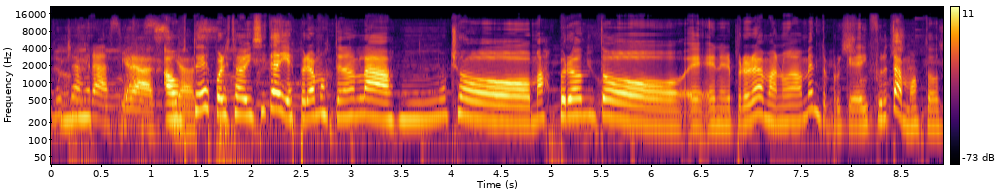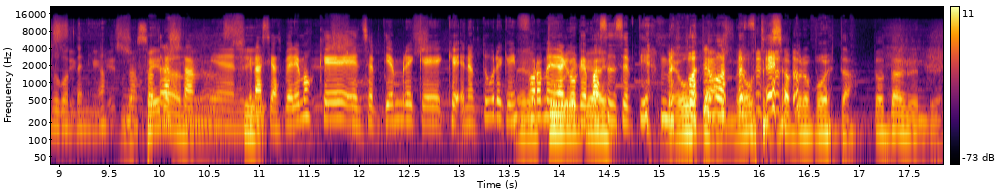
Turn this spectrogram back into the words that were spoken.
muchas gracias. Gracias. A ustedes por esta visita y esperamos tenerlas mucho más pronto eh, en el programa nuevamente porque disfrutamos todo su contenido. ¿Me Nosotras también, Sí. gracias. Veremos que en septiembre, que, que en octubre, que informe de algo que que pasa en septiembre. Me gusta, me gusta esa propuesta. Totalmente.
